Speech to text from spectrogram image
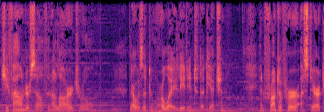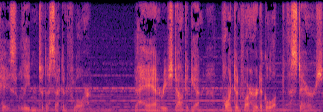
She found herself in a large room. There was a doorway leading to the kitchen. In front of her, a staircase leading to the second floor. The hand reached out again, pointing for her to go up to the stairs.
